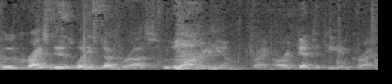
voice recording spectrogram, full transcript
who Christ is, what He's done for us, who we are in Him, right? Our identity in Christ.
